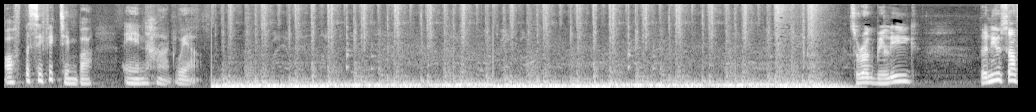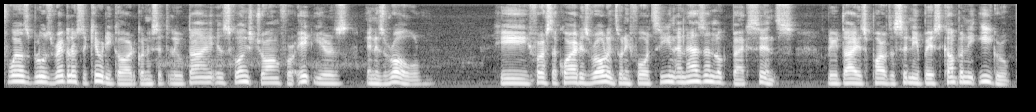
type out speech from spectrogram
of Pacific Timber and Hardware. To Rugby League, the New South Wales Blues regular security guard Koniseti Liutai is going strong for eight years in his role. He first acquired his role in 2014 and hasn't looked back since. Liutai is part of the Sydney-based company E Group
